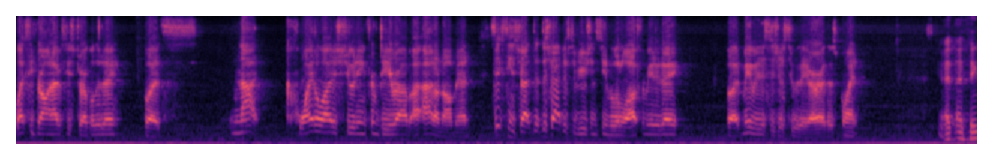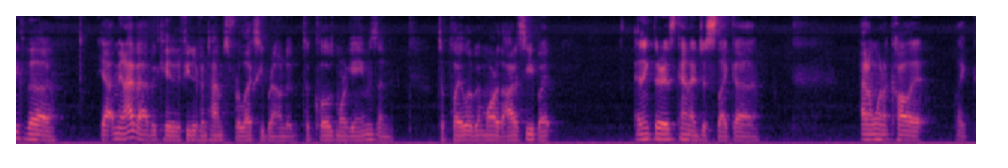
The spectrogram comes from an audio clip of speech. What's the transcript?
Lexie Brown obviously struggled today, but not quite a lot of shooting from D Rob. I, I, don't know, man. 16 shot, the, the, shot distribution seemed a little off for me today, but maybe this is just who they are at this point. I, I think the, yeah, I mean, I've advocated a few different times for Lexie Brown to, to close more games and to play a little bit more with Odyssey, but I think there is kind of just like a, I don't want to call it like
